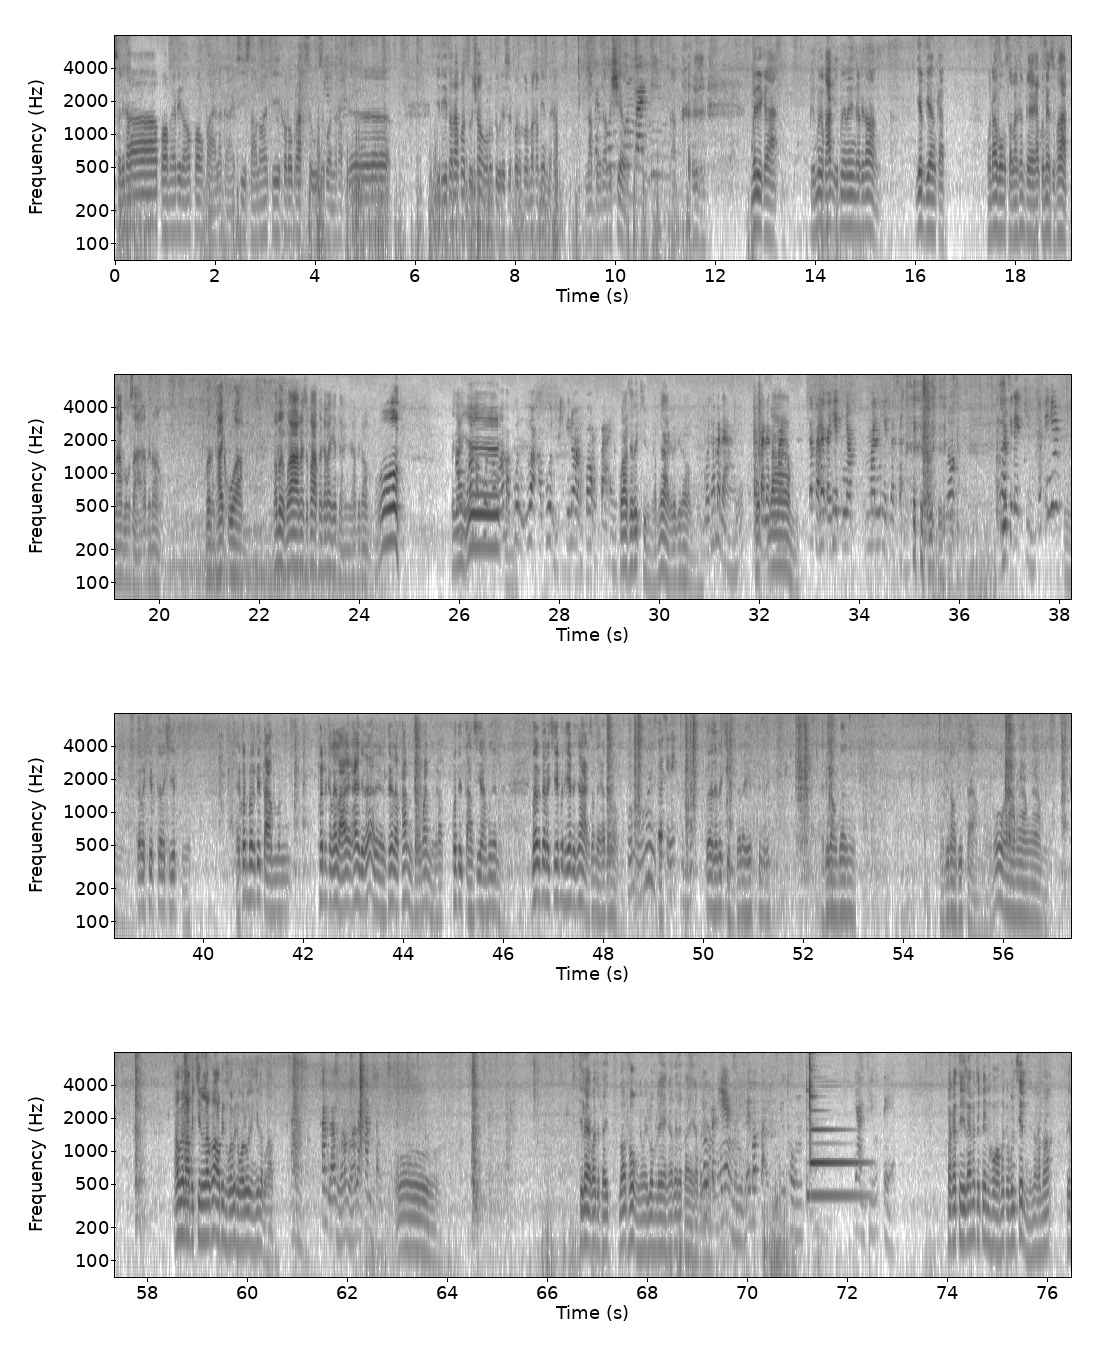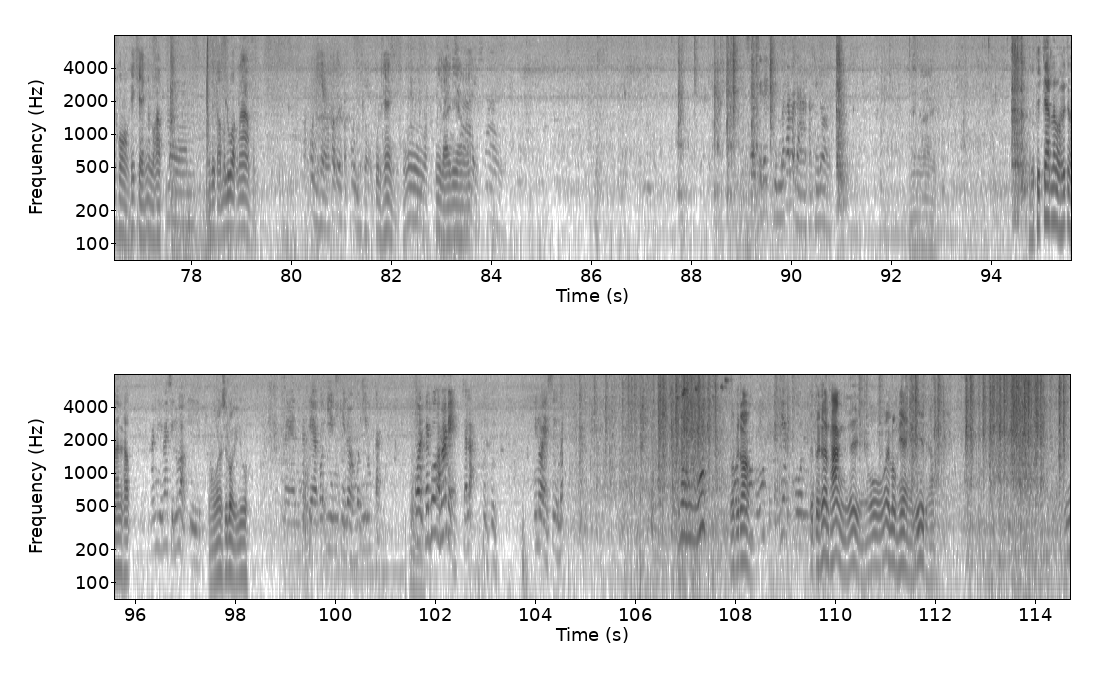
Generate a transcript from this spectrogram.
สวัสดีครับพ่อแม่พี่น้องพ้องป่ายละกายซีสาวน้อยที่เคารพรักสู่สกลนะครับเด้อยินดีต้อนรับเข้าสู่ช่องของลุงตู่เดชสกลคนมาคามินนะครับ รับเบิร์ดออฟฟิเชียลครับเมื่อนี้ก็เป็นมือพักอีกมือหนึงครับพี่น้อง เยี่ยมเยียนกับหัวหน้าวงสอนมาขึ้นแพรครับคุณแม่สุภาพนามวงศาครับพี่น้อง เบิ่งท้ายครัวมาเบิ่งว่าแม่สุภาพเป็นกำลังเฮ็ดอย่างนี้ครับพี่น้อง โอ้ ไม่เอายังหัวเอ๊ข้าวปุ้นเอาหัวข้าวปุ้นลวกข้าวปุ้นพี่น้องป้องไปกว่าจะได้กินกับยากเลยพี่น้องบ่ธรรมดานี่แต่เฮ็ดปานนั้นก็น้มันแต่ปานนั้นก็เฮ็ดงับมันเฮ็ดละสันเนาะเพื่อสิได้กินจักอีหยังำอืมแต่ละคลิปแต่ละคลิปนี่ไอ้คนเบิ่งที่ตามมันเพิ่นกันหลายๆใครอยู่แล้วอันนี้เท่าละพันสองพันนะครับคนติดตามสี่ห้าหมื่นเบิ่งแต่ละคลิปมันเฮ็ดได้ยากสำหรับครับพี่น้องโอ้ยเพื่อสิได้กินเพื่อจะได้กินแต่ละเฮ็ดขึ้นเลยแต่พี่น้องเบิ่งแต่พี่น้องติดตาม โอ้งามงามงามเอาเวลาไปกินเราก็เอาเป็นหัวเป็นหัวโลอย่างนี้แหละบ่ครับอ่าข้ามละหัวหัวละข้ามใส่โอ้ที่แรกว่าจะไปเลาะทุ่งทำไมลมแรงครับไม่ได้ไปครับลมมันแห้งมื้อนี้เลยบ่ไปอยู่ทงย่านผิวแตกปกติแล้วมันจะเป็นห่อเหมันกับวุ้นเส้นอยู่เนาะครับเนาะเป็นห่อแข็งๆกันหรอครับแม่นอันนี้ครับมาลวกน้ข้าวปุ้นแห้งเขาเอิ้นข้าวปุ้นแห้งำปุ้นแห้งโอ้มีหลายแนวใช่ใช่ เพื่อสิได้กินบ่ธรรมดาค่ะพี่น้องนั่นไงอันนี้พริกแก๊สแล้วบอกหรือจะไหนนะครับอันนี้ว่าสิลวกอีกบอกว่าสิลวกอีกอยู่แมนถ้าเดียบ่อิ่มพี่น้องบ่อิ่มกันก่อนไปบุกเอามาแม่จะละคุณคุณนี่หน่อยซื้อมาว่าพี่น้องโโหเป็นแต่เนี่ยคนเป็นตัวเพื่อนพังนี่เอ้ยโอ้ยลมแห้งอย่างนี้ครับโอ้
